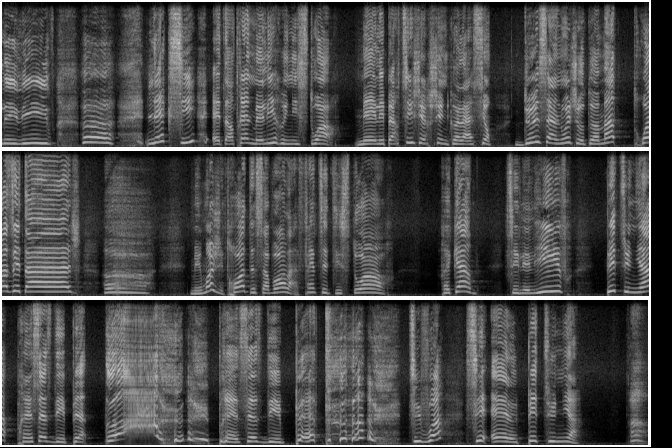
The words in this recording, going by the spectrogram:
les livres. Ah, Lexi est en train de me lire une histoire, mais elle est partie chercher une collation. Deux sandwichs aux tomates, trois étages. Ah, mais moi, j'ai trop hâte de savoir la fin de cette histoire. Regarde, c'est le livre Pétunia, princesse des pets. Ah! princesse des pets. tu vois, c'est elle, Pétunia. Ah,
